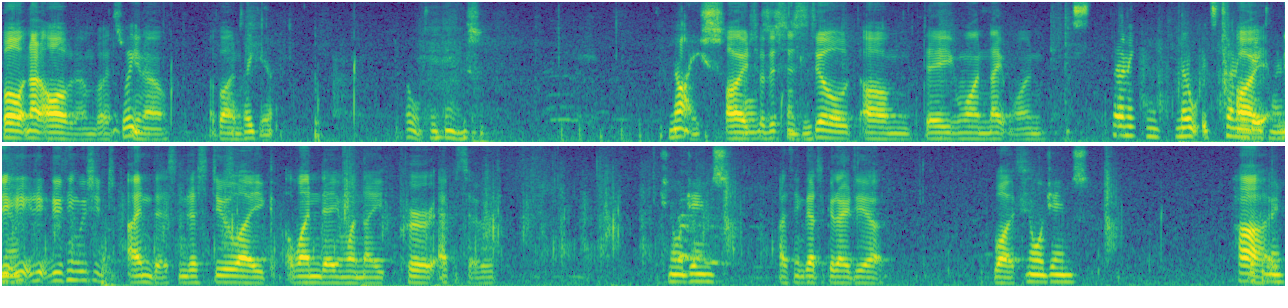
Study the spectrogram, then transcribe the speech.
Well, not all of them, but Sweet. you know, a I'll bunch. take it. I will take those. Nice. Alright, Oh, so this is still um day one, night one. It's turning. No, it's turning Alright, daytime do, now. do, do you think we should end this and just do like a one day and one night per episode? You know what, James? I think that's a good idea. What? You know what, James? Hi.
